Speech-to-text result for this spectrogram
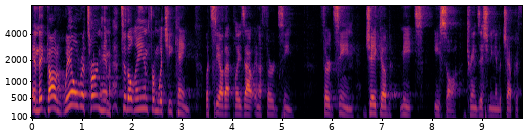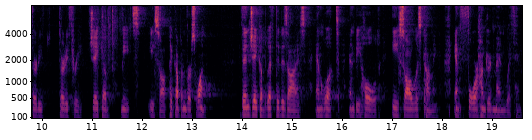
and that God will return him to the land from which he came. Let's see how that plays out in a third scene. Third scene Jacob meets Esau, transitioning into chapter 30, 33. Jacob meets Esau. Pick up in verse 1. Then Jacob lifted his eyes and looked, and behold, Esau was coming, and 400 men with him.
